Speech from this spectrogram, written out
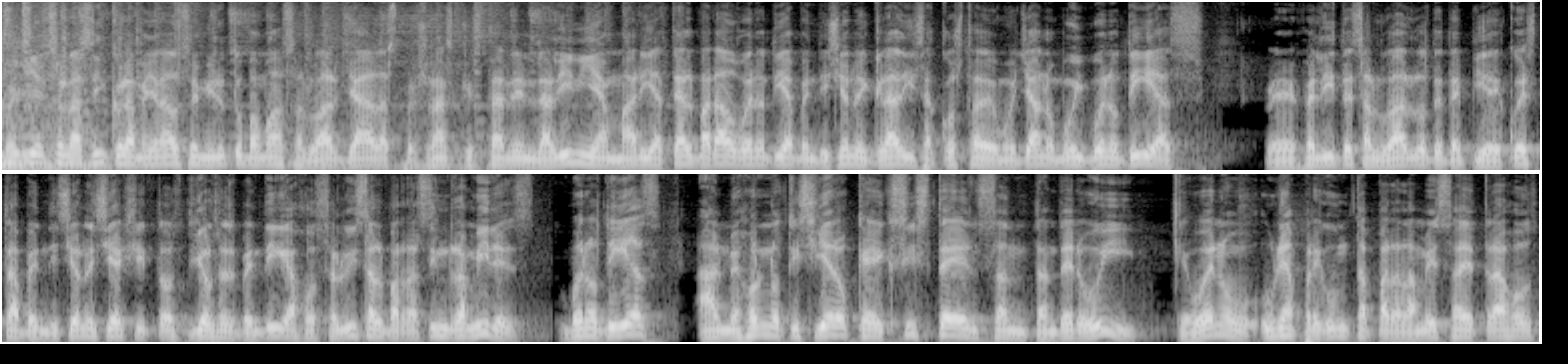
Muy bien, son las 5 de la mañana, 12 minutos. Vamos a saludar ya a las personas que están en la línea. María T. Alvarado, buenos días, bendiciones. Gladys Acosta de Moyano, muy buenos días. Eh, feliz de saludarlos desde pie de cuesta. Bendiciones y éxitos. Dios les bendiga. José Luis Albarracín Ramírez. Buenos días al mejor noticiero que existe en Santander. Uy, qué bueno. Una pregunta para la mesa de trabajos.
